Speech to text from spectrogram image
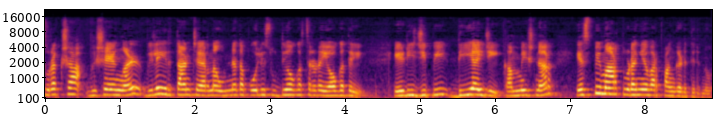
സുരക്ഷാ വിഷയങ്ങൾ വിലയിരുത്താൻ ചേർന്ന ഉന്നത പോലീസ് ഉദ്യോഗസ്ഥരുടെ യോഗത്തിൽ A D G P D I G commissioner S പിമാർ തുടങ്ങിയവർ പങ്കെടുത്തിരുന്നു.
